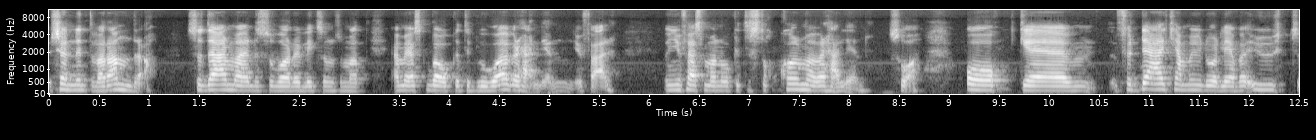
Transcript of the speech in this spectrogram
kände inte varandra. Så därmed så var det liksom som att ja, men jag ska bara åka till Goa över helgen ungefär. Ungefär som man åker till Stockholm över helgen. Så. Och eh, för där kan man ju då leva ut.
